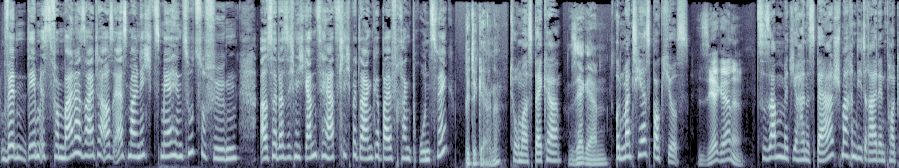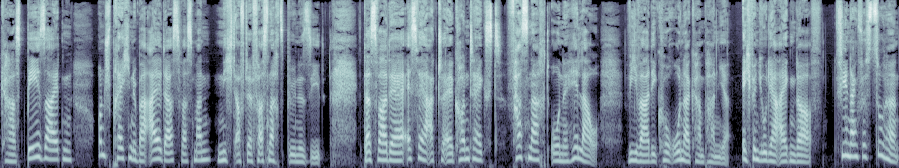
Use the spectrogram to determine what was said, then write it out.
wenn dem ist von meiner Seite aus erstmal nichts mehr hinzuzufügen, außer dass ich mich ganz herzlich bedanke bei Frank Brunswick Bitte gerne. Thomas Becker sehr gern. und Matthias Bockius. Sehr gerne. Zusammen mit Johannes Bersch machen die drei den Podcast B-Seiten und sprechen über all das, was man nicht auf der Fasnachtsbühne sieht. Das war der SWR aktuell Kontext Fasnacht ohne Hillau. Wie war die Corona-Kampagne? Ich bin Julia Eigendorf. Vielen Dank fürs Zuhören.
